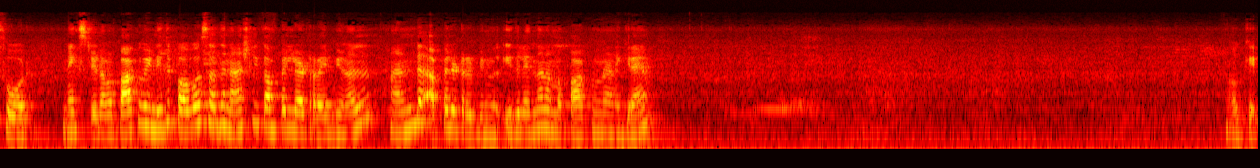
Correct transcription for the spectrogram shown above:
four next நம்ம பார்க்க வேண்டியது பவர்ஸ் ஆஃப் த நேஷனல் கம்பெனியில் ட்ரைபியூனல் அண்ட் அப்பெல் ட்ரிபியூனல் இதுலேருந்து தான் நம்ம பார்க்கணும்னு நினைக்கிறேன். Okay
